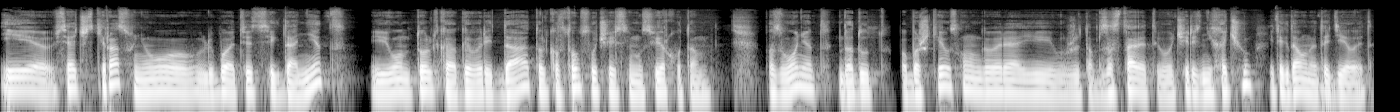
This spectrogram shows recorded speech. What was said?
И всяческий раз у него любой ответ всегда нет, и он только говорит да, только в том случае, если ему сверху там позвонят, дадут по башке, условно говоря, и уже там заставят его через «не хочу», и тогда он это делает.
